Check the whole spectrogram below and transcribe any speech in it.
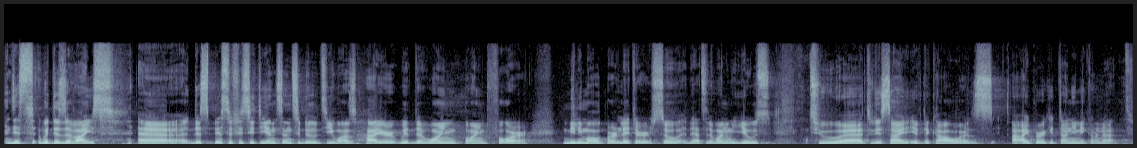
this, with this device, uh, the specificity and sensibility was higher with the 1.4 millimole per liter. So that's the one we use to, uh, to decide if the cow was hyperketonemic or not.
